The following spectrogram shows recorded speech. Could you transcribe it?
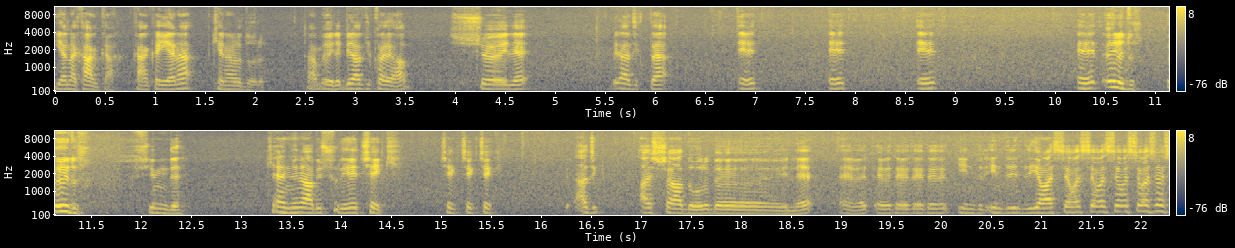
Yana kanka. Kanka yana kenara doğru. Tamam öyle biraz yukarı al. Şöyle. Birazcık da. Evet. Evet. Evet. Evet öyle dur. Öyle dur. Şimdi. Kendini abi şuraya çek. Çek çek çek. Birazcık aşağı doğru böyle. Evet evet evet evet, evet. indir indir indir yavaş yavaş yavaş yavaş yavaş yavaş.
